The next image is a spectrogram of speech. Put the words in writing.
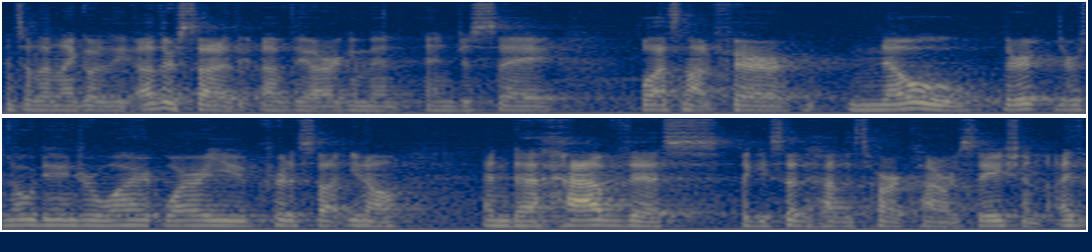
and so then I go to the other side of the, of the argument and just say, well, that's not fair. No, there, there's no danger. Why, why are you criticizing? You know, and to have this, like you said, to have this hard conversation, I,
